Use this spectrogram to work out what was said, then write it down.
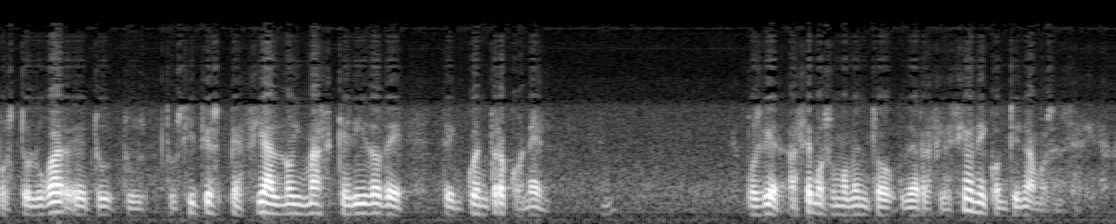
pues tu lugar, eh, tu, tu, sitio especial, ¿no? Y más querido de encuentro con Él. Pues bien, hacemos un momento de reflexión y continuamos enseguida.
